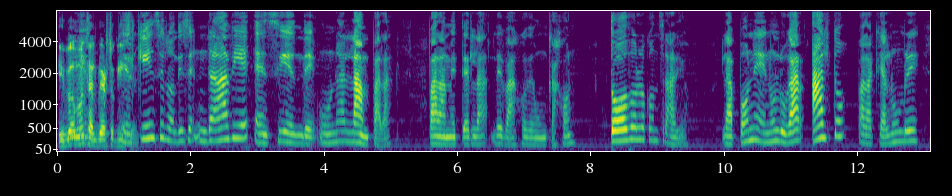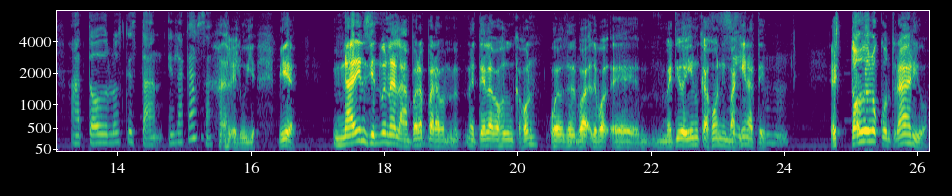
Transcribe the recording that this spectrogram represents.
Y vamos Bien. al verso 15. El 15 nos dice, nadie enciende una lámpara para meterla debajo de un cajón. Todo lo contrario, la pone en un lugar alto para que alumbre a todos los que están en la casa. Aleluya. Mira, nadie enciende una lámpara para meterla debajo de un cajón, o de- de- eh, metido ahí en un cajón, Sí, imagínate. Es todo lo contrario.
